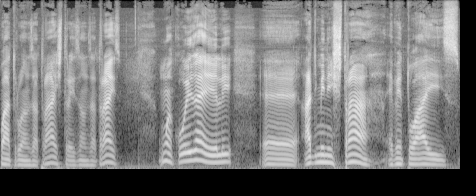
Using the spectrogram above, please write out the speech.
quatro anos atrás, três anos atrás, uma coisa é ele é, administrar eventuais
